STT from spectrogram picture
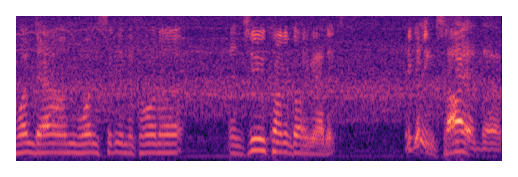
One down, one sitting in the corner, and two kind of going at it. They're getting tired though.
